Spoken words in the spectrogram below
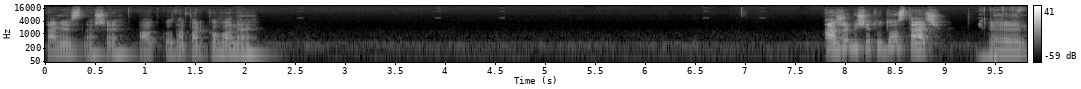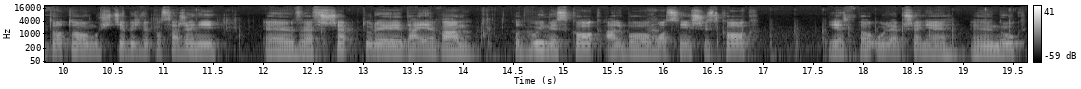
Tam jest nasze autko zaparkowane. A żeby się tu dostać, to to musicie być wyposażeni e, we wszczep, który daje wam podwójny skok albo mocniejszy skok. Jest to ulepszenie e, nóg.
